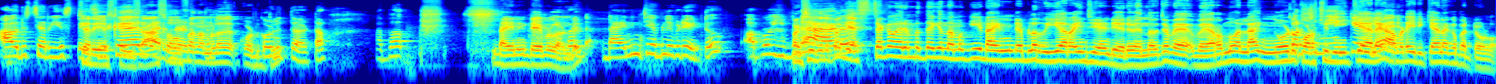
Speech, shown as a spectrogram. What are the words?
ആ. ഒരു ചെറിയ സ്പേസ് സോഫ നമ്മൾ കൊടുത്തു. കേട്ടോ. അപ്പൊ ഡൈനിങ് ടേബിൾ ഉണ്ട്. ഡൈനിങ് ടേബിൾ ഇവിടെ ഇട്ടു. അപ്പൊ ഇവിടെ പക്ഷെ ഇതിലിപ്പോ ഗസ്റ്റ് ഒക്കെ വരുമ്പോഴത്തേക്ക് നമുക്ക് ഈ ഡൈനിങ് ടേബിൾ റീ അറേഞ്ച് ചെയ്യേണ്ടി വരും. എന്ന് വെച്ചാൽ വേറൊന്നും അല്ല ഇങ്ങോട്ട് കുറച്ച് നീക്കിയാലേ അവിടെ ഇരിക്കാനൊക്കെ പറ്റുള്ളൂ.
